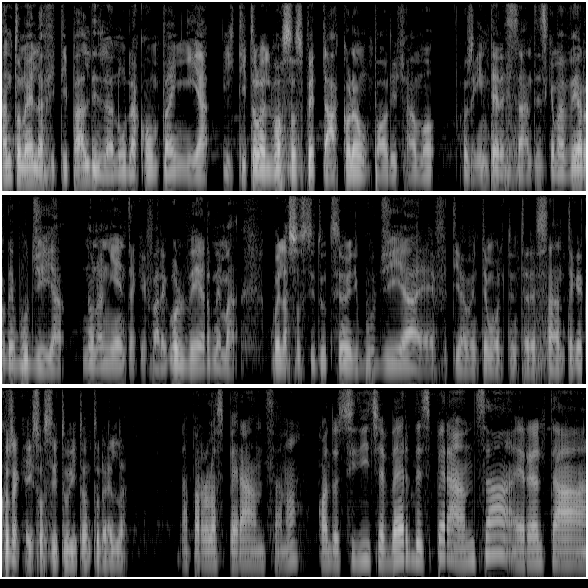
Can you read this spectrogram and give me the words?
Antonella Fittipaldi della Nuda Compagnia, il titolo del vostro spettacolo è un po', diciamo, così interessante, si chiama Verde Bugia, non ha niente a che fare col verde, ma quella sostituzione di bugia è effettivamente molto interessante. Che cos'è che hai sostituito, Antonella? La parola speranza, no? Quando si dice verde speranza, in realtà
